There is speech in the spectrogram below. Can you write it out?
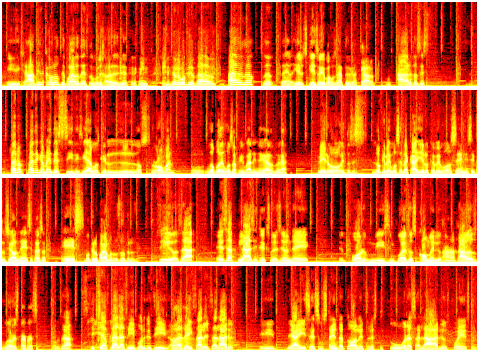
Y dije, ah, mira, cabrón, te pagaron de esto, boludo. No me voy a pensar. Ah, no, no. Y es que eso yo para buscarte, ¿verdad? Claro. Ah, entonces, bueno, prácticamente si decíamos que los roban, o no podemos afirmar ni negar, ¿verdad? Pero entonces lo que vemos en la calle, lo que vemos en instituciones y todo eso, es porque lo pagamos nosotros. Sí, o sea, esa clásica expresión de por mis impuestos comen los es para así. o sea, sí, así, porque sí, sea, de ahí sale el salario y de ahí se sustenta toda la infraestructura, salarios, puestos.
